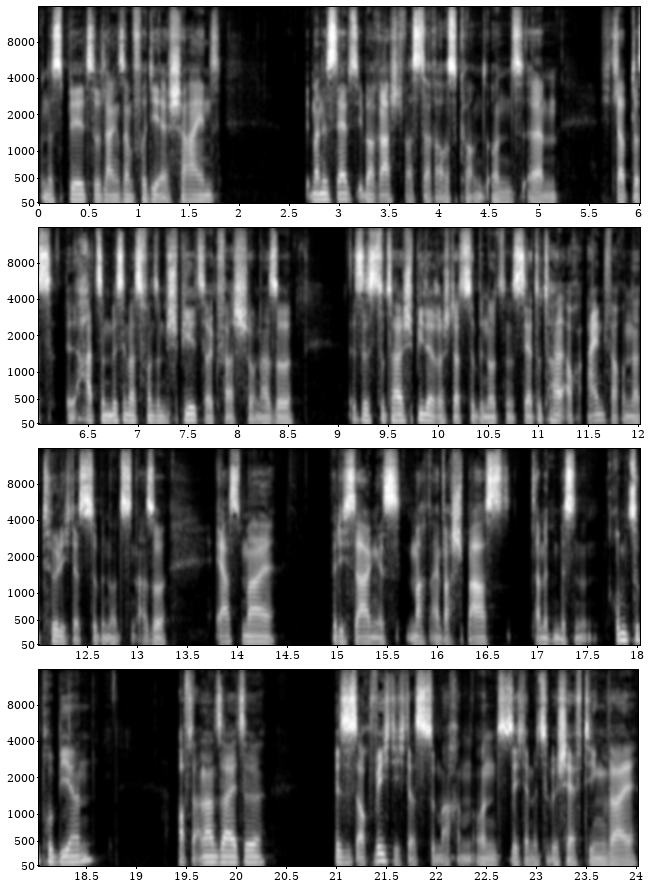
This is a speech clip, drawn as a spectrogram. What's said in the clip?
und das Bild so langsam vor dir erscheint. Man ist selbst überrascht, was da rauskommt. Und ähm, ich glaube, das hat so ein bisschen was von so einem Spielzeug fast schon. Also es ist total spielerisch, das zu benutzen. Es ist ja total auch einfach und natürlich, das zu benutzen. Also erstmal würde ich sagen, es macht einfach Spaß, damit ein bisschen rumzuprobieren. Auf der anderen Seite ist es auch wichtig, das zu machen und sich damit zu beschäftigen, weil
